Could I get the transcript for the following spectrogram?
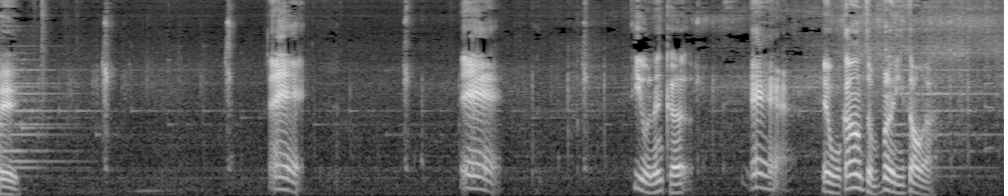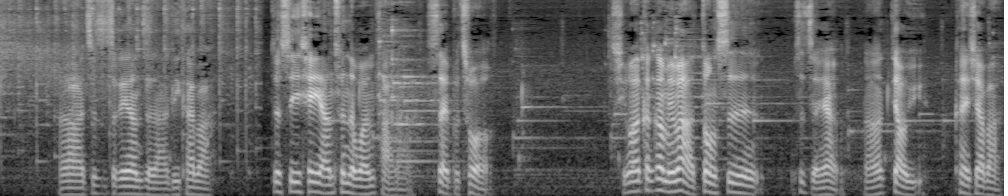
哎，哎，哎，第五人格，哎，哎，我刚刚怎么不能移动啊？啊，就是这个样子啦，离开吧。这是一些阳春的玩法啦，是还不错。青蛙，刚刚没办法动是是怎样？然后钓鱼看一下吧。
